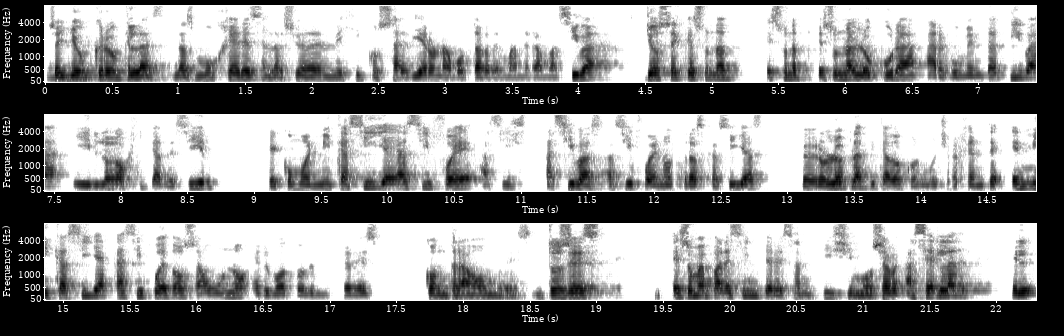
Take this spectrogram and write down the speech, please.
O sea, yo creo que las, las, mujeres en la Ciudad de México salieron a votar de manera masiva. Yo sé que es una, es una, es una locura argumentativa y lógica decir que como en mi casilla así fue, así, así, vas, así fue en otras casillas, pero lo he platicado con mucha gente. En mi casilla casi fue dos a uno el voto de mujeres contra hombres. Entonces, eso me parece interesantísimo. O sea, hacer la, el,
